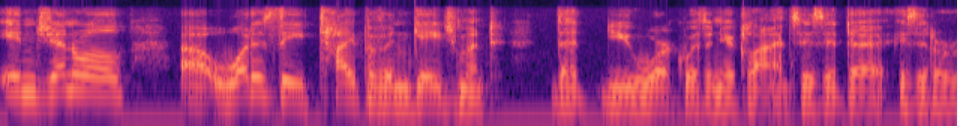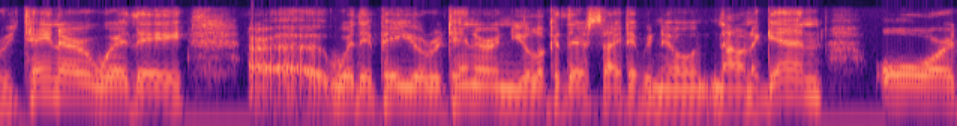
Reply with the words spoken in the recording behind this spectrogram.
in general, uh, what is the type of engagement that you work with in your clients? Is it a, is it a retainer where they uh, where they pay you a retainer and you look at their site every now, now and again, or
